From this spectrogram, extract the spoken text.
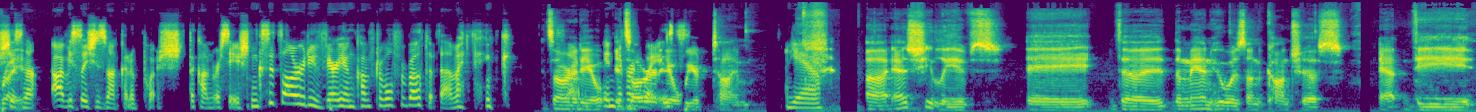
she's Right. not. Obviously, she's not going to push the conversation because it's already very uncomfortable for both of them, I think. It's already a, it's already a weird time. Yeah. Uh, as she leaves, a the the man who was unconscious at the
